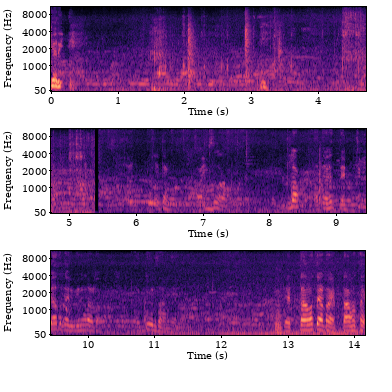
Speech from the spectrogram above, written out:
കറി. എല്ലാം അത്യാവശ്യം തെറ്റില്ലാത്ത കരിമീനുകളാട്ടോ. അടിപൊളി സാധനം എട്ടാമത്തെ ആട്ടോ എട്ടാമത്തെ.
